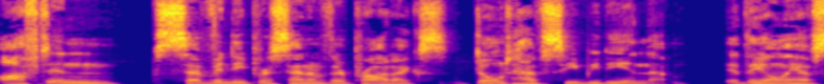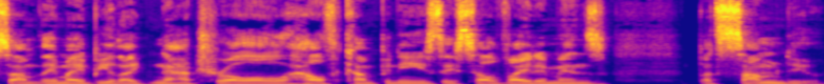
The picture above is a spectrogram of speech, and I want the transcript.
often 70% of their products don't have CBD in them. They only have some. They might be like natural health companies, they sell vitamins, but some do.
